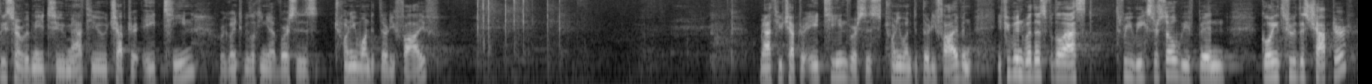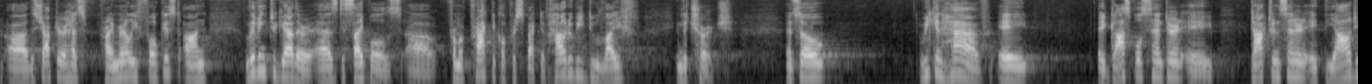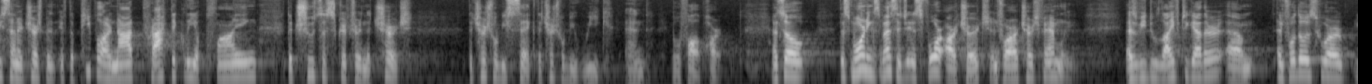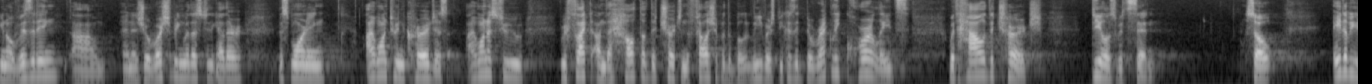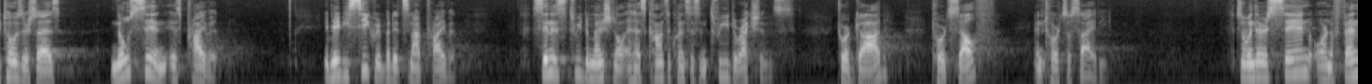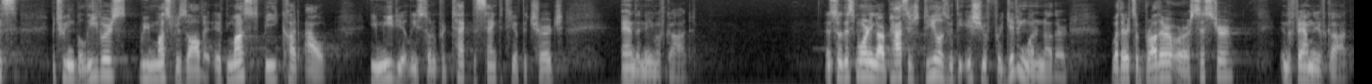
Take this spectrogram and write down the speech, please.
Please turn with me to Matthew chapter 18. We're going to be looking at verses 21 to 35. Matthew chapter 18, verses 21 to 35. And if you've been with us for the last three weeks or so, we've been going through this chapter. Uh, this chapter has primarily focused on living together as disciples uh, from a practical perspective. How do we do life in the church? And so we can have a, a gospel centered, a doctrine centered, a theology centered church, but if the people are not practically applying the truths of Scripture in the church, the church will be sick, the church will be weak, and it will fall apart. And so, this morning's message is for our church and for our church family. As we do life together, um, and for those who are, you know, visiting, um, and as you're worshiping with us together this morning, I want to encourage us. I want us to reflect on the health of the church and the fellowship of the believers because it directly correlates with how the church deals with sin. So, A.W. Tozer says, No sin is private. It may be secret, but it's not private. Sin is three dimensional and has consequences in three directions toward God, toward self, and toward society. So, when there is sin or an offense between believers, we must resolve it. It must be cut out immediately so to protect the sanctity of the church and the name of God. And so this morning, our passage deals with the issue of forgiving one another, whether it's a brother or a sister in the family of God.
